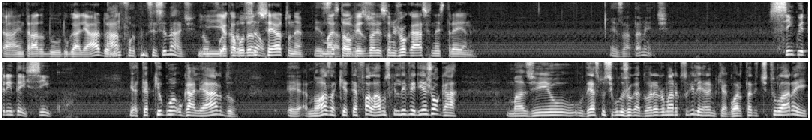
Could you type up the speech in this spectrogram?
a entrada do, do Galhardo Ah, ali. foi por necessidade. não E acabou dando certo, né? Mas Exatamente. talvez o D'Alessandro jogasse na estreia, né? Exatamente. 5 e 35 até porque o, Galhardo, é, nós aqui até falamos que ele deveria jogar. Mas o, o 12 jogador era o Marcos Guilherme, que agora está de titular aí.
